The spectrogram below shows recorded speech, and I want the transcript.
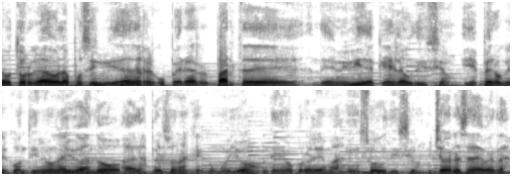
otorgado la posibilidad de recuperar parte de, de mi vida, que es la audición. Y espero que continúen ayudando a las personas que como yo han tenido problemas en su audición. Muchas gracias de verdad.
